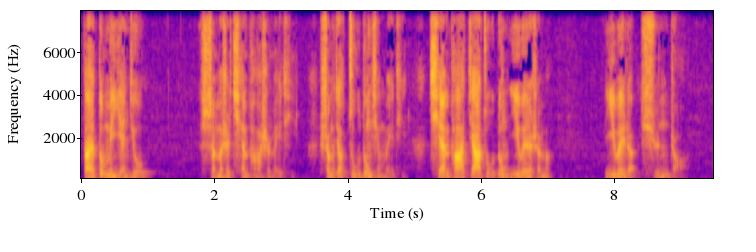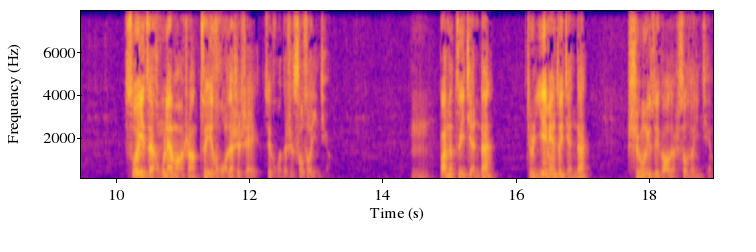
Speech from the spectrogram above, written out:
大家都没研究什么是前趴式媒体，什么叫主动型媒体？前趴加主动意味着什么？意味着寻找。所以在互联网上最火的是谁？最火的是搜索引擎。嗯办的最简单，就是页面最简单，使用率最高的是搜索引擎。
